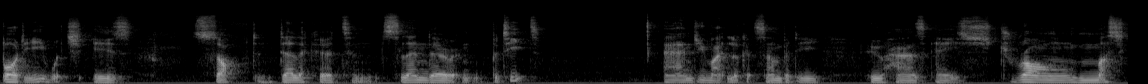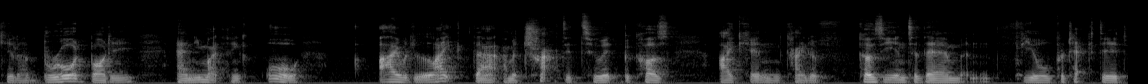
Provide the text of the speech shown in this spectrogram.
body which is soft and delicate and slender and petite and you might look at somebody who has a strong muscular broad body and you might think, oh, I would like that. I'm attracted to it because I can kind of cozy into them and feel protected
